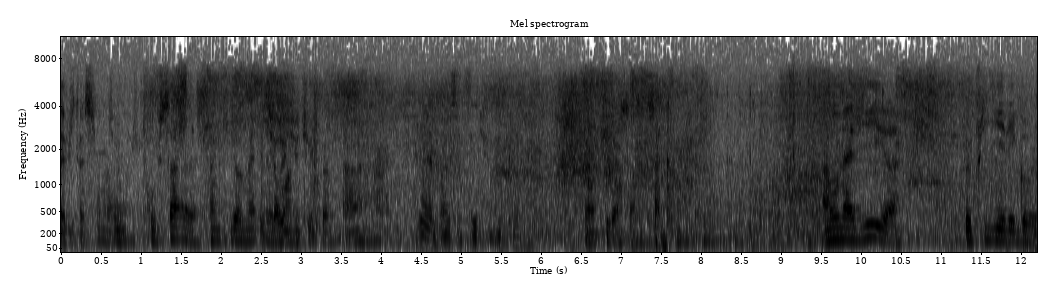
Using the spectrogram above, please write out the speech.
des habitations, Tu, euh, tu trouves ça 5 km c'est sur le tutu quoi. Ah. Non, puis là, ça, ça craint. À mon avis, euh, tu peux plier les Gaules.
